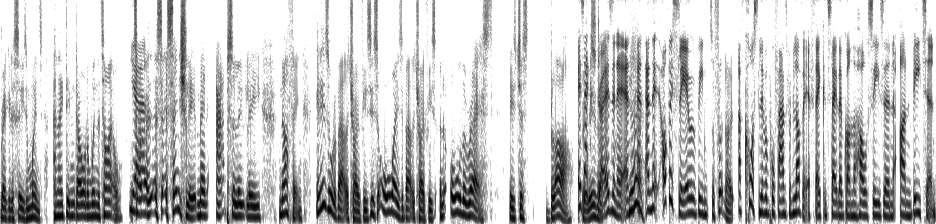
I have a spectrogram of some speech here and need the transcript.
regular season wins and they didn't go on and win the title. Yeah. So uh, essentially, it meant absolutely nothing. It is all about the trophies. It's always about the trophies, and all the rest is just blah. it's really, extra, Isn't it? isn't it? And Yeah. and, and it, obviously, it would be. It's a footnote. Of course, Liverpool fans would love it if they could say they've gone the whole season unbeaten.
